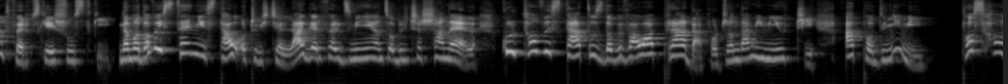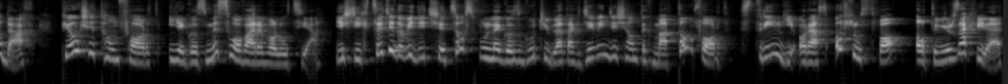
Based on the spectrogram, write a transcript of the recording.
antwerpskiej szóstki. Na modowej scenie stał oczywiście Lagerfeld, zmieniając oblicze Chanel. Kultowy status zdobywała Prada pod rządami Miucci, a pod nimi, po schodach, piął się Tom Ford i jego zmysłowa rewolucja. Jeśli chcecie dowiedzieć się, co wspólnego z Gucci w latach 90. ma Tom Ford, stringi oraz oszustwo, o tym już za chwilę.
